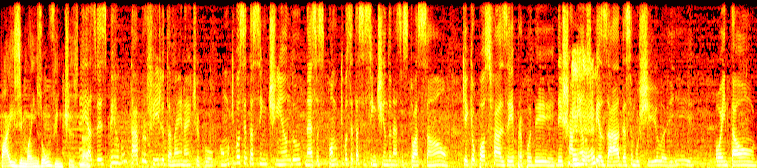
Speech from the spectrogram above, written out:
pais e mães ouvintes, É, E né? às vezes perguntar pro filho também, né? Tipo, como que você tá sentindo nessas. Como que você tá se sentindo nessa situação? O que que eu posso fazer pra poder deixar Uhum. menos pesada essa mochila aí? Ou então.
